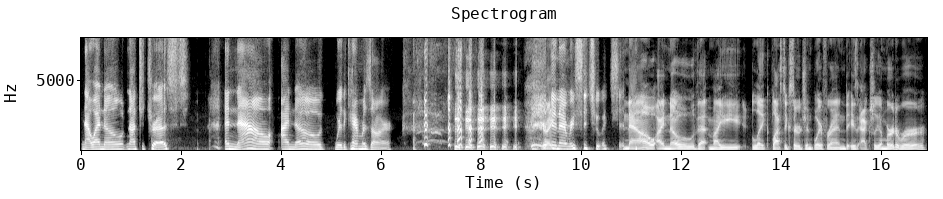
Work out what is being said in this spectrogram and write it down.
Now i know not to trust and now i know where the cameras are right. in every situation now I know that my like plastic surgeon boyfriend is actually a murderer,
